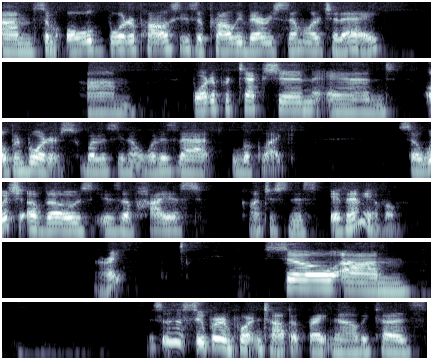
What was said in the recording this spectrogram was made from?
um, some old border policies are probably very similar today. Um, border protection and open borders. What is, you know, what does that look like? So, which of those is of highest consciousness, if any of them? All right. So, um, this is a super important topic right now because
